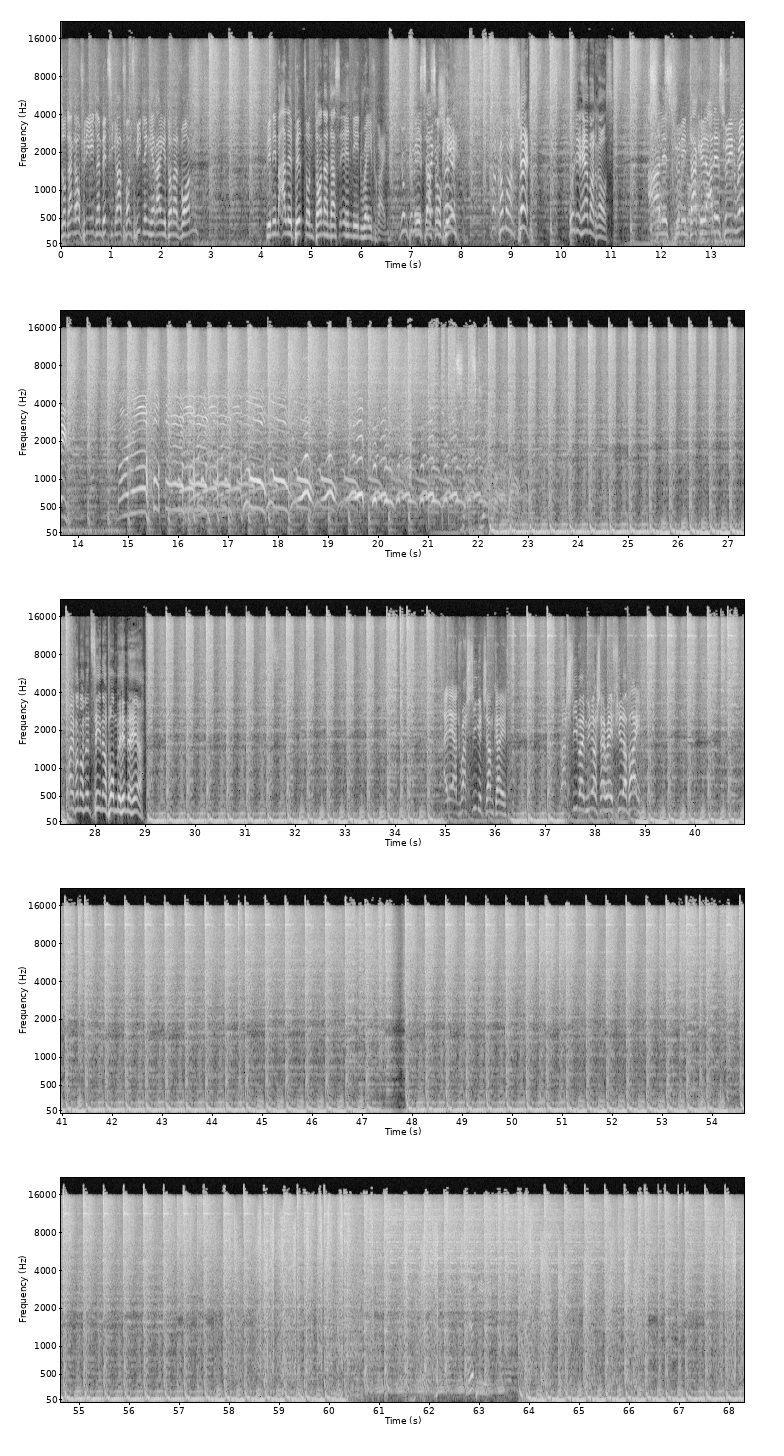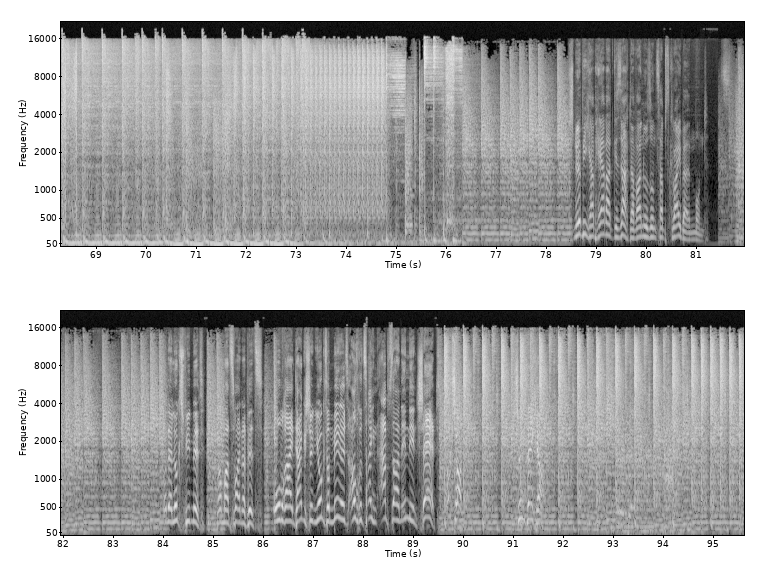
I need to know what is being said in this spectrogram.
So, danke auch für die edlen Bits, die gerade von Speedling hier reingedonnert wurden. Wir nehmen alle Bits und donnern das in den Rave rein. Jungs Ist das okay? So, come on, Chat. Hol den Herbert raus. Alles für den Dackel, alles für den Rave. Einfach noch eine Zehnerbombe hinterher. Hat Rush D gejumpt, geil. Rush D beim Hühnerstall Rave 4 dabei. Schnüppi, ich hab Herbert gesagt, da war nur so ein Subscriber im Mund. Und der Lux spielt mit. Nochmal 200 Bits. Oben rein. Dankeschön, Jungs und Mädels. Ausrufezeichen. Absahen in den Chat. Komm schon. Schön Becher.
